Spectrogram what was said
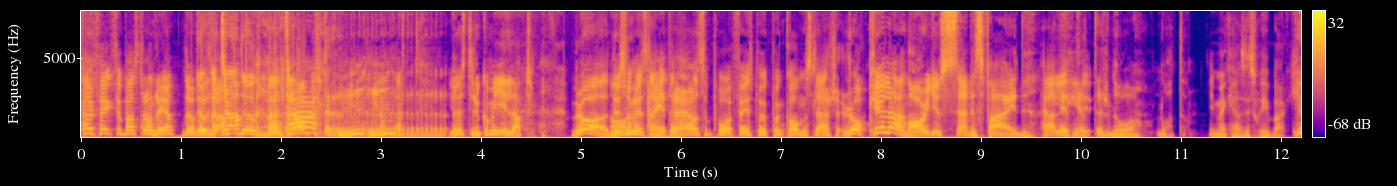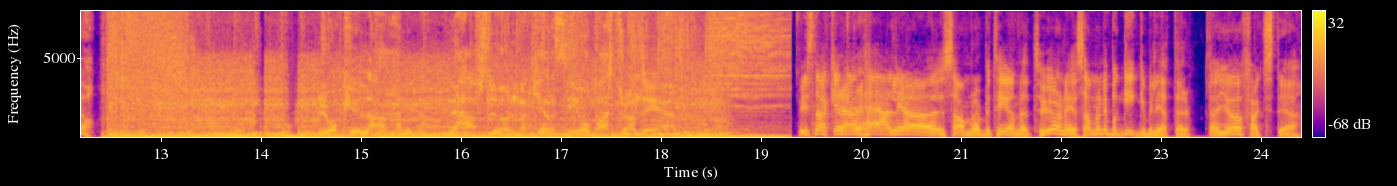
Perfekt för pastor André. Dubbeltramp. Dubbeltramp. Mm, mm. Just det, du kommer gilla det. Bra, du Ja. som lyssnar hittar det här alltså på facebook.com slash rockhyllan. Are you satisfied? Härligt. Heter då låten. I Mackenzie Sweeback. Ja. Rockhyllan med Havslund, Mackenzie och pastor André. Vi snackar det här härliga samlarbeteendet. Hur gör ni? Samlar ni på gigbiljetter? Jag gör faktiskt det.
